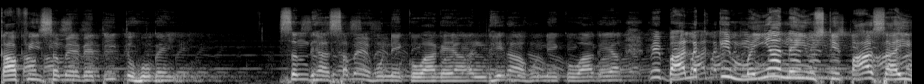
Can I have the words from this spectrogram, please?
काफ़ी समय व्यतीत हो गई संध्या समय होने को आ गया, अंधेरा होने को आ गया। वे बालक की मैया नहीं उसके पास आई।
